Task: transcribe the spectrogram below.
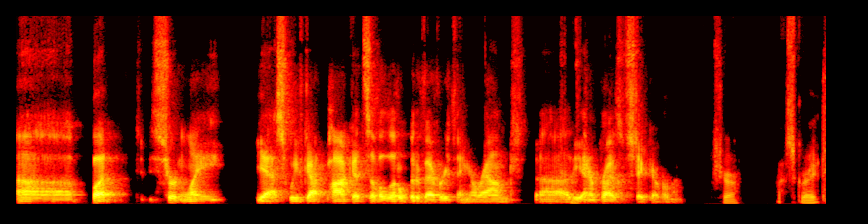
Uh, but certainly, yes, we've got pockets of a little bit of everything around uh, the enterprise of state government. Sure. That's great.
